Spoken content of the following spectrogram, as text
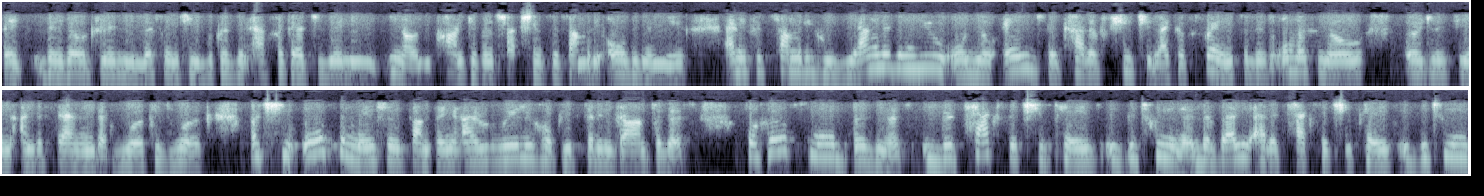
they, they don't really listen to you because in Africa, it's really, you know, you can't give instructions instructions to somebody older than you. And if it's somebody who's younger than you or your age, they kind of treat you like a friend. So there's almost no urgency in understanding that work is work. But she also mentioned something, and I really hope you're sitting down for this. For her small business, the tax that she pays is between, the value added tax that she pays is between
